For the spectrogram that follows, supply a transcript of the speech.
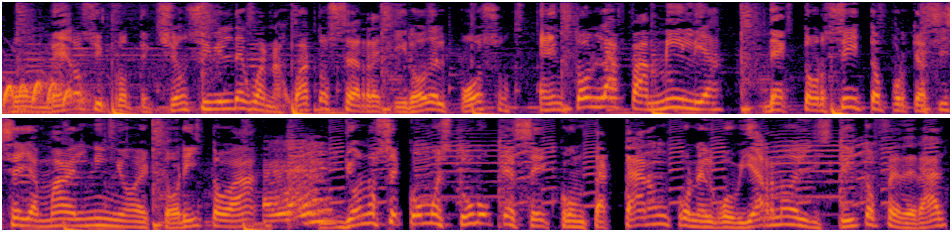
Bomberos y Protección Civil de Guanajuato se retiró del pozo. Entonces la familia de Héctorcito, porque así se llamaba el niño, Héctorito A, yo no sé cómo estuvo que se contactaron con el gobierno del Distrito Federal.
